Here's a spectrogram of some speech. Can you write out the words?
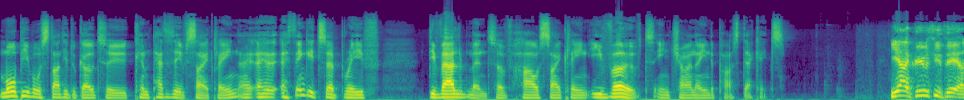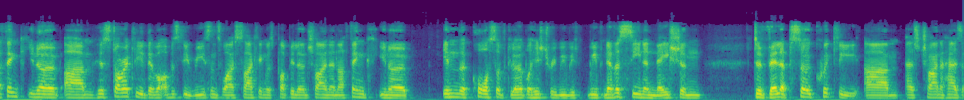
more people started to go to competitive cycling. I, I, I, think it's a brief development of how cycling evolved in China in the past decades. Yeah, I agree with you there. I think, you know, um, historically, there were obviously reasons why cycling was popular in China. And I think, you know, in the course of global history, we've we've never seen a nation develop so quickly um, as China has,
